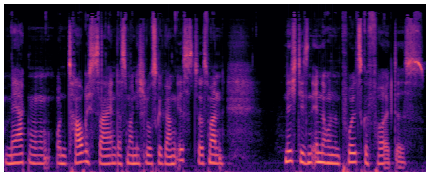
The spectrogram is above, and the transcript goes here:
merken und traurig sein, dass man nicht losgegangen ist, dass man nicht diesen inneren Impuls gefolgt ist,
